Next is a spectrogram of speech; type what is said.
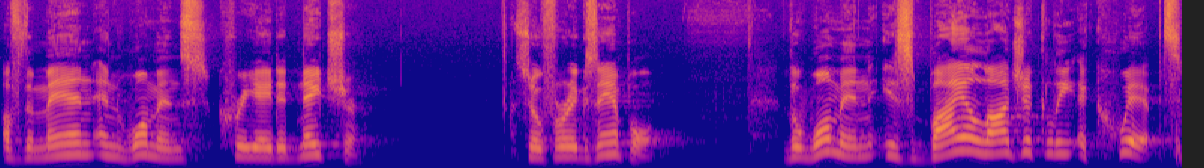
of the man and woman's created nature. So, for example, the woman is biologically equipped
